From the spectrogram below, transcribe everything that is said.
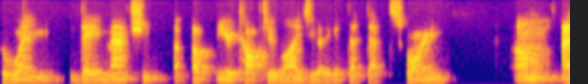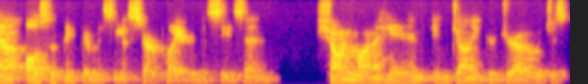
who, when they match up your top two lines, you got to get that depth scoring. Um, I also think they're missing a star player this season. Sean Monahan and Johnny Gaudreau just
